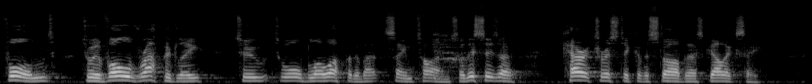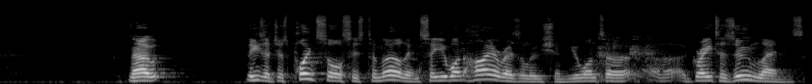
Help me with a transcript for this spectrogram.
formed to evolve rapidly to, to all blow up at about the same time. So this is a characteristic of a starburst galaxy. Now, these are just point sources to Merlin, so you want higher resolution, you want a, a greater zoom lens.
